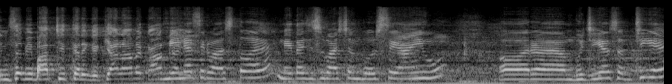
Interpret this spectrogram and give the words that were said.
इनसे भी बातचीत करेंगे। क्या नाम है? मीना श्रीवास्तव है नेताजी सुभाष चंद्र बोस से आई हूँ। और भुजिया सब्ज़ी है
